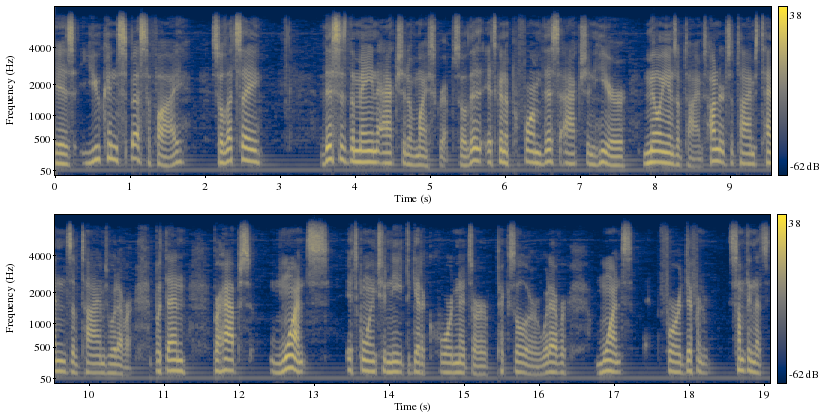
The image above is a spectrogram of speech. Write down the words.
is you can specify, so let's say this is the main action of my script. So this, it's going to perform this action here millions of times, hundreds of times, tens of times, whatever. But then perhaps once it's going to need to get a coordinates or pixel or whatever once for a different something that's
